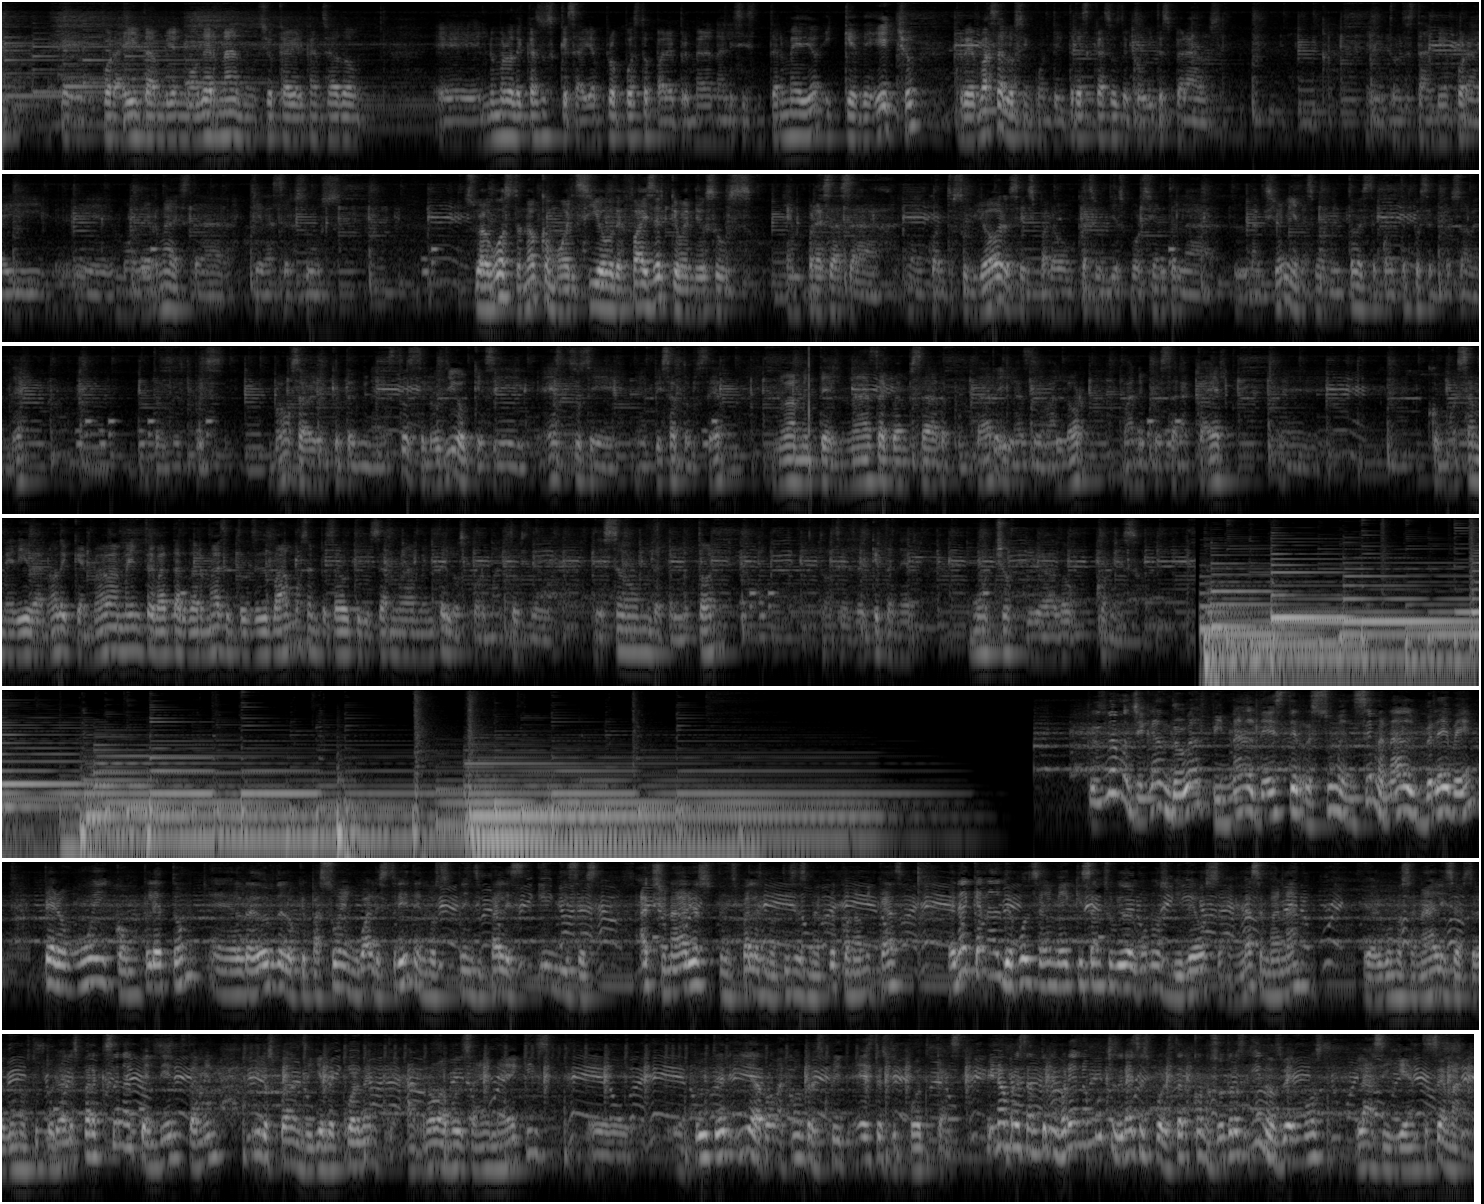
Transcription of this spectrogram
por ahí también Moderna anunció que había alcanzado eh, el número de casos que se habían propuesto para el primer análisis intermedio y que de hecho rebasa los 53 casos de COVID esperados. Entonces también por ahí eh, Moderna está, quiere hacer sus su agosto, ¿no? Como el CEO de Pfizer que vendió sus empresas a, en cuanto subió, se disparó casi un 10% la, la acción y en ese momento este cuate pues empezó a vender. Entonces, pues vamos a ver en qué termina esto. Se los digo que si esto se empieza a torcer, nuevamente el Nasdaq va a empezar a repuntar y las de valor van a empezar a caer. Eh, como esa medida, ¿no? De que nuevamente va a tardar más, entonces vamos a empezar a utilizar nuevamente los formatos de, de Zoom, de pelotón. Entonces hay que tener mucho cuidado con eso. Llegando al final de este resumen semanal breve pero muy completo eh, alrededor de lo que pasó en Wall Street, en los principales índices accionarios, principales noticias macroeconómicas. En el canal de Bolsa MX han subido algunos videos en la semana, de algunos análisis, de algunos tutoriales para que estén al pendiente también y los puedan seguir. Recuerden que arroba Bolsa MX. Eh, en Twitter y arroba ContraSplit. Este es su podcast. Mi nombre es Antonio Moreno. Muchas gracias por estar con nosotros y nos vemos la siguiente semana.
